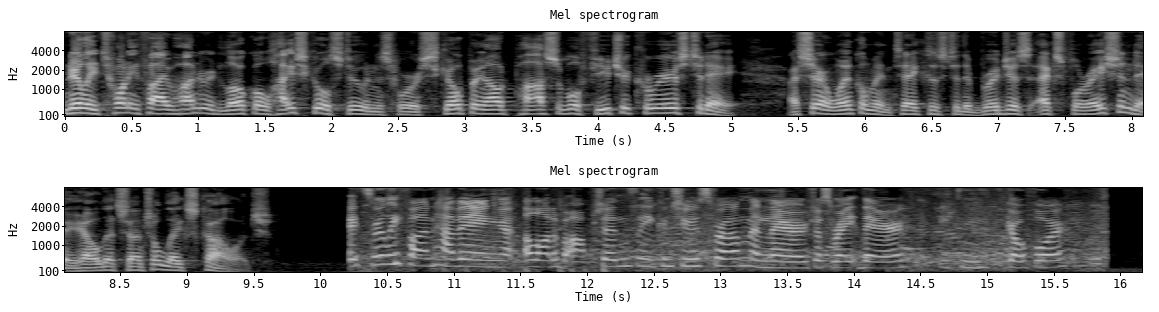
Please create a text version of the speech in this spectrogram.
Well, nearly 2,500 local high school students were scoping out possible future careers today. Our Sarah Winkleman takes us to the Bridges Exploration Day held at Central Lakes College. It's really fun having a lot of options that you can choose from and they're just right there you can go for.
